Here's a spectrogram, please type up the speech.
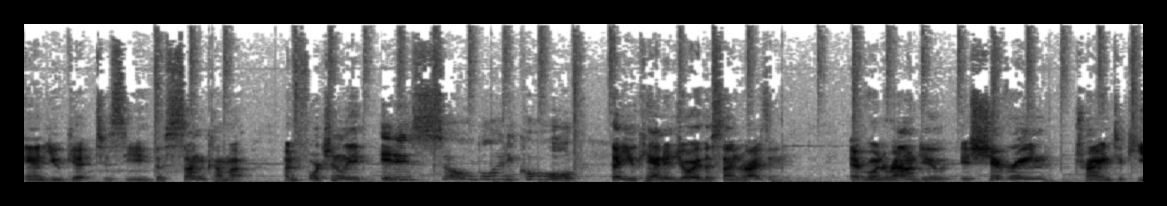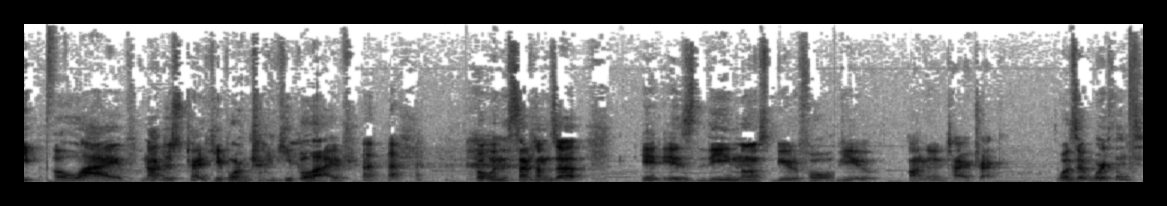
and you get to see the sun come up. Unfortunately, it is so bloody cold that you can't enjoy the sun rising. Everyone around you is shivering, trying to keep alive. Not just trying to keep warm, trying to keep alive. but when the sun comes up, it is the most beautiful view on the entire trek. Was it worth it?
